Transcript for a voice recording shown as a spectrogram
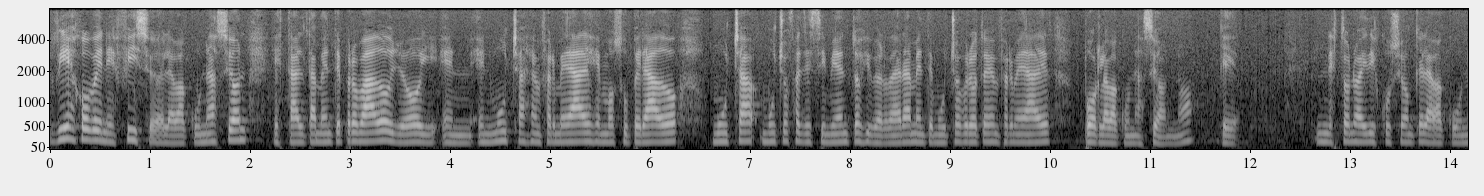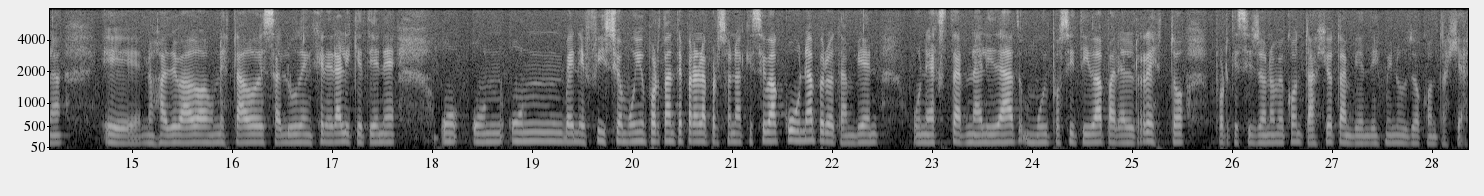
riesgo-beneficio de la vacunación está altamente probado y hoy en, muchas enfermedades hemos superado muchos fallecimientos y verdaderamente muchos brotes de enfermedades por la vacunación, ¿no? que en esto no hay discusión que la vacuna eh, nos ha llevado a un estado de salud en general y que tiene un, beneficio muy importante para la persona que se vacuna, pero también una externalidad muy positiva para el resto, porque si yo no me contagio, también disminuyo contagiar.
